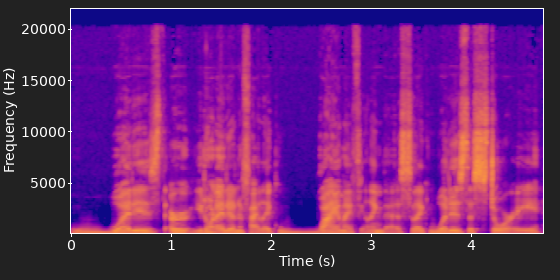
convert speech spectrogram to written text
what is, or you don't identify like why am I feeling this? Like what is the story?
